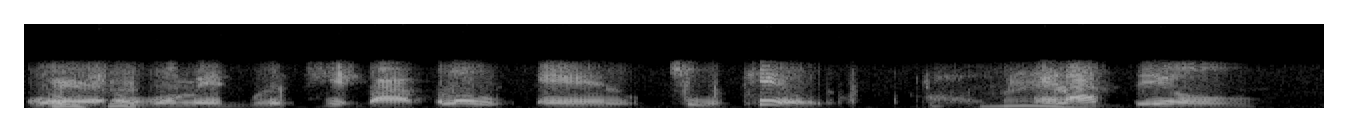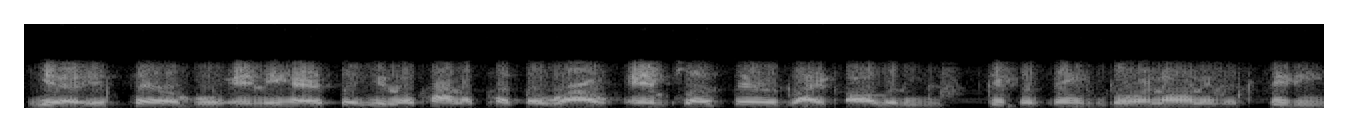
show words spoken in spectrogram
where shit. a woman was hit by a float and she was killed. Oh man. And I still, yeah, it's terrible. And they had to, you know, kind of cut the route. And plus, there's like all of these different things going on in the city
